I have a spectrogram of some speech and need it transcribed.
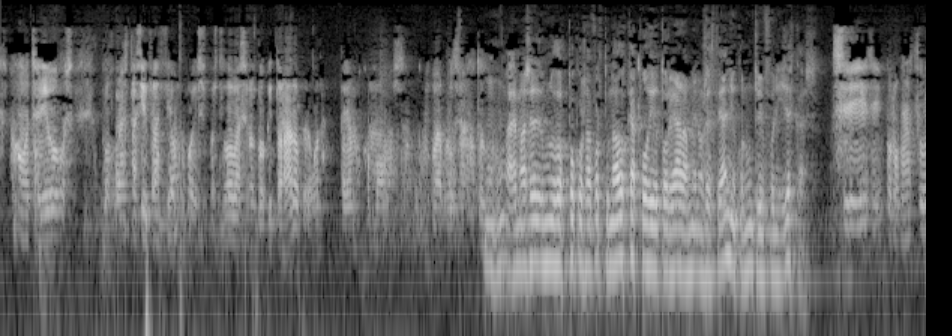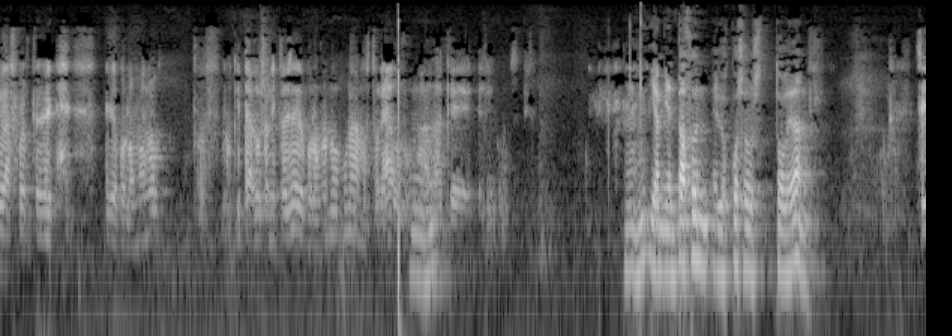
como te digo, pues, pues con esta situación, pues, pues todo va a ser un poquito raro, pero bueno, veremos cómo, cómo va evolucionando todo. Uh -huh. Además, es uno de los pocos afortunados que has podido torear al menos este año con un triunfo en Illescas. Sí, sí, por lo menos tuve la suerte de que, de que por lo menos pues no quita el gusanito ese, por lo menos una hemos toreado, ¿no? Uh -huh. La verdad que, que sí, pues, uh -huh. Y ambientazo en, en los cosos toledanos. Sí,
